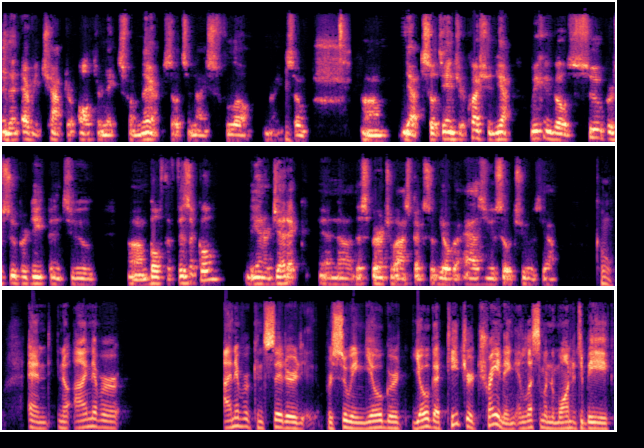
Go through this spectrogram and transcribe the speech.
And then every chapter alternates from there. So it's a nice flow, right? So, um, yeah, so to answer your question, yeah, we can go super, super deep into um, both the physical, the energetic, and uh, the spiritual aspects of yoga as you so choose. Yeah. Cool. And, you know, I never I never considered pursuing yoga yoga teacher training unless someone wanted to be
